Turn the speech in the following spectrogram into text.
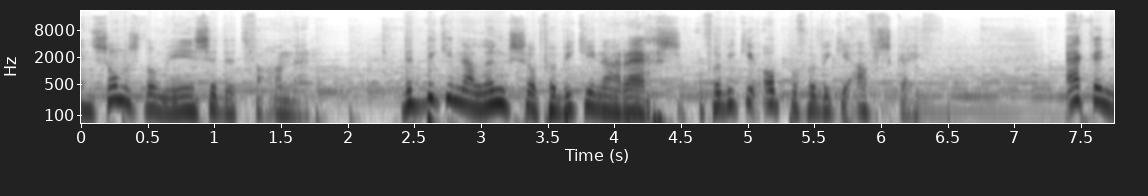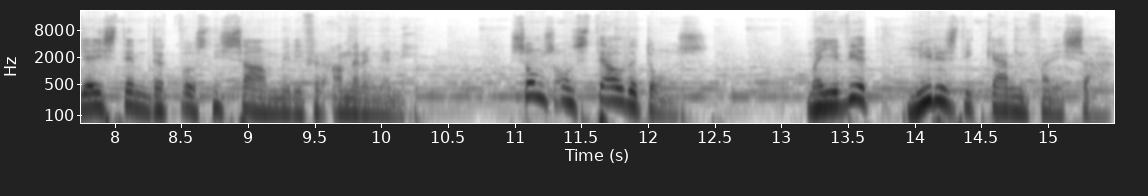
en soms wil mense dit verander. Dit bietjie na links of 'n bietjie na regs of 'n bietjie op of 'n bietjie afskuif Ek en jy stem dikwels nie saam met die veranderinge nie. Soms ontstel dit ons. Maar jy weet, hier is die kern van die saak.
